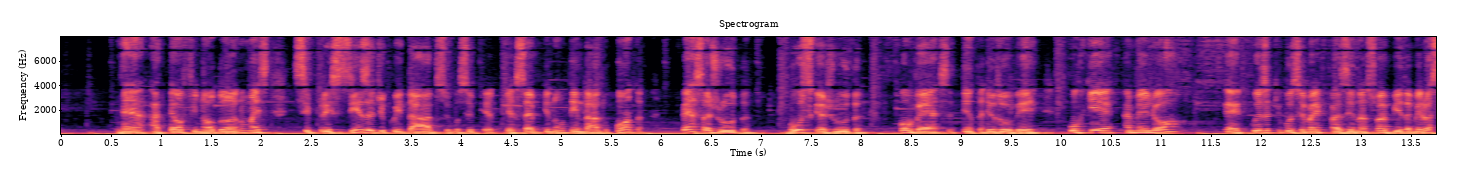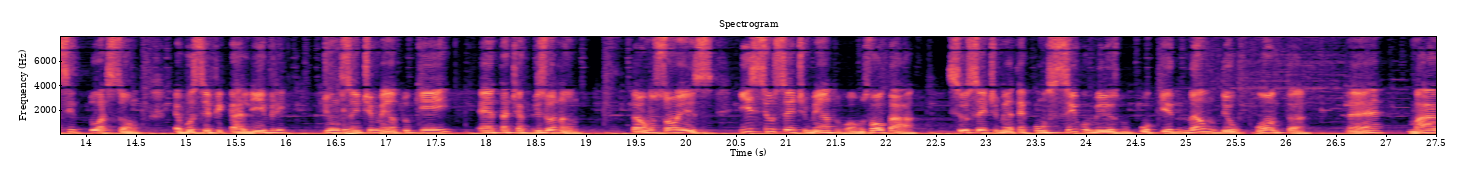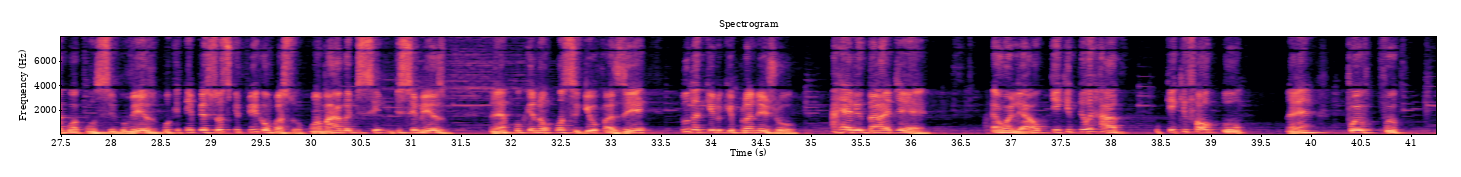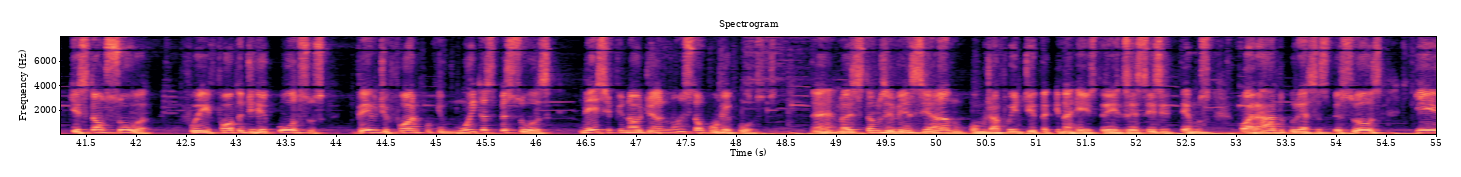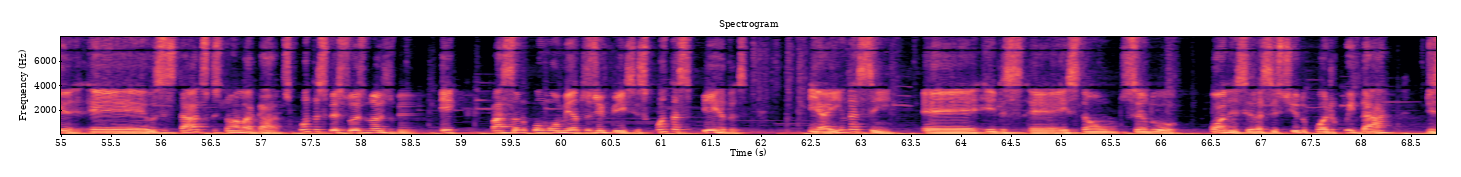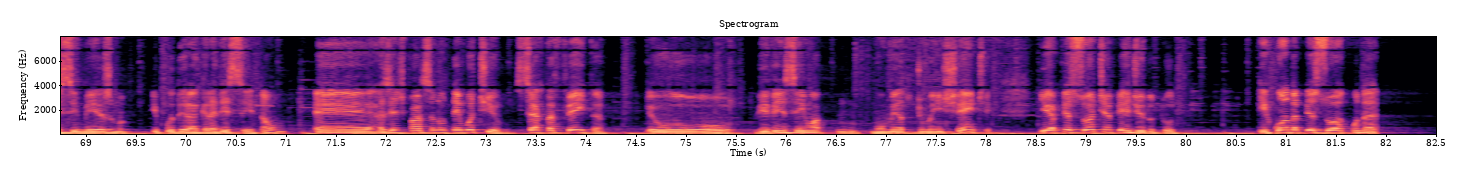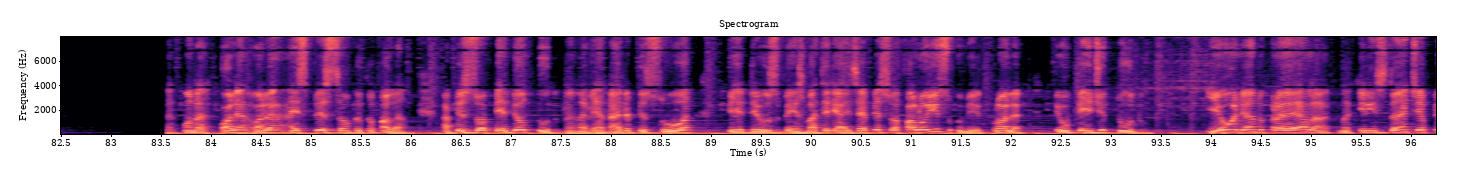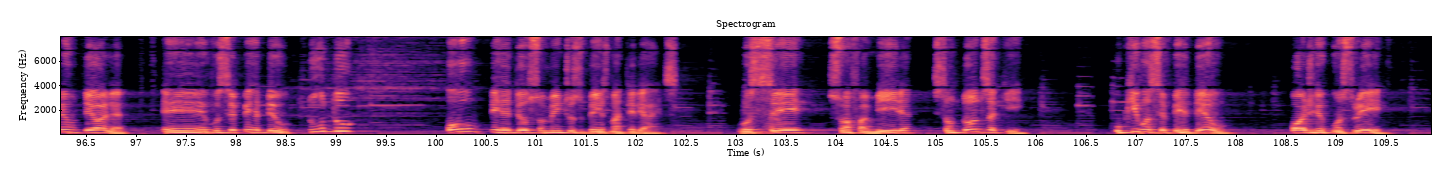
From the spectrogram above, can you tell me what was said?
né, até o final do ano, mas se precisa de cuidado, se você percebe que não tem dado conta, peça ajuda, busque ajuda, converse, tenta resolver, porque a melhor é, coisa que você vai fazer na sua vida, a melhor situação é você ficar livre de um sentimento que é, tá te aprisionando. Então são esses. E se o sentimento, vamos voltar, se o sentimento é consigo mesmo porque não deu conta, né? Mágoa consigo mesmo, porque tem pessoas que ficam, pastor, com a mágoa de si, de si mesmo, né? Porque não conseguiu fazer tudo aquilo que planejou. A realidade é é olhar o que que deu errado, o que que faltou, né? Foi foi questão sua, foi falta de recursos, veio de fora porque muitas pessoas nesse final de ano não estão com recursos. Né? Nós estamos vivenciando, como já foi dito aqui na Rede 316, e temos orado por essas pessoas, que eh, os estados que estão alagados, quantas pessoas nós vemos passando por momentos difíceis, quantas perdas, e ainda assim eh, eles eh, estão sendo podem ser assistidos, pode cuidar de si mesmo e poder agradecer. Então, é, a gente fala, você não tem motivo. Certa feita, eu vivenciei uma, um momento de uma enchente e a pessoa tinha perdido tudo. E quando a pessoa, quando a, quando a, olha, olha a expressão que eu estou falando. A pessoa perdeu tudo, né? na verdade a pessoa perdeu os bens materiais. E a pessoa falou isso comigo, falou: "Olha, eu perdi tudo". E eu olhando para ela naquele instante, eu perguntei: olha, é, você perdeu tudo ou perdeu somente os bens materiais? Você, sua família, estão todos aqui. O que você perdeu, pode reconstruir?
